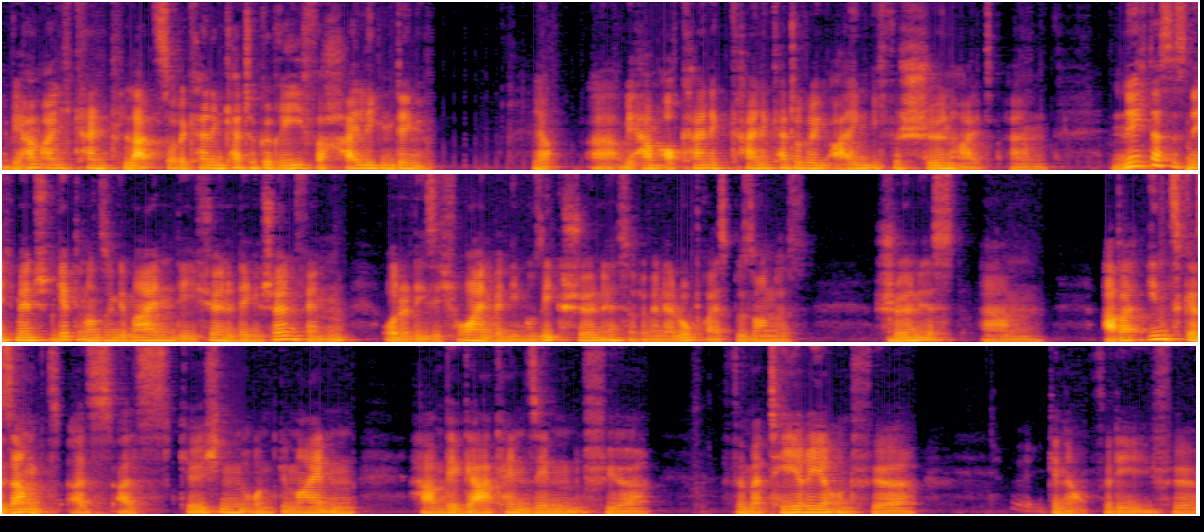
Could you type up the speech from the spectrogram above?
wir haben eigentlich keinen Platz oder keine Kategorie für heiligen Dinge. Ja. Äh, wir haben auch keine, keine Kategorie eigentlich für Schönheit. Ähm, nicht, dass es nicht Menschen gibt in unseren Gemeinden, die schöne Dinge schön finden oder die sich freuen, wenn die Musik schön ist oder wenn der Lobpreis besonders schön ist. Ähm, aber insgesamt als, als Kirchen und Gemeinden haben wir gar keinen Sinn für, für Materie und für, genau, für, die, für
